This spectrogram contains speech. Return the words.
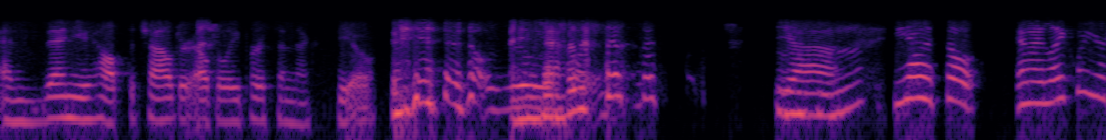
and then you help the child or elderly person next to you. really yeah, mm-hmm. yeah. So, and I like what you're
